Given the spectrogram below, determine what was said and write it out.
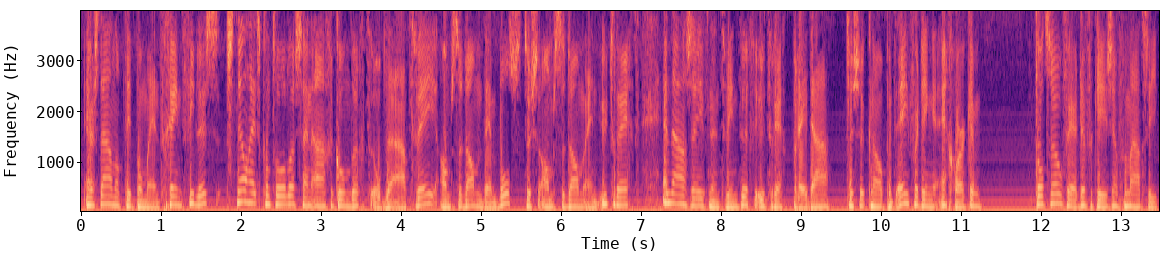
Er staan op dit moment geen files. Snelheidscontroles zijn aangekondigd op de A2 Amsterdam-Den Bosch tussen Amsterdam en Utrecht en de A27 Utrecht-Breda tussen knooppunt Everdingen en Gorkum. Tot zover de verkeersinformatie.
